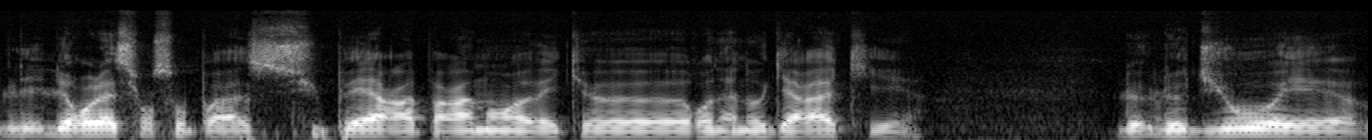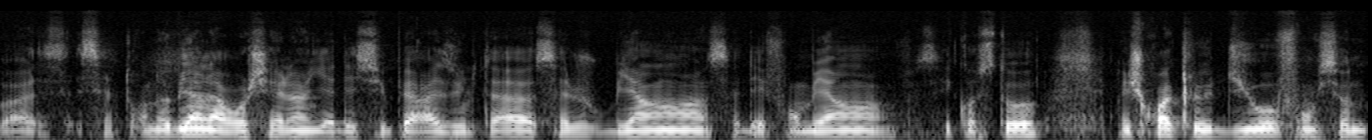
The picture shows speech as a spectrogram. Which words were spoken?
les, les, relations sont pas super, apparemment, avec Ronan O'Gara, qui est. Le, duo, et bah, ça tourne bien, La Rochelle. Hein, il y a des super résultats, ça joue bien, ça défend bien, c'est costaud. Mais je crois que le duo fonctionne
